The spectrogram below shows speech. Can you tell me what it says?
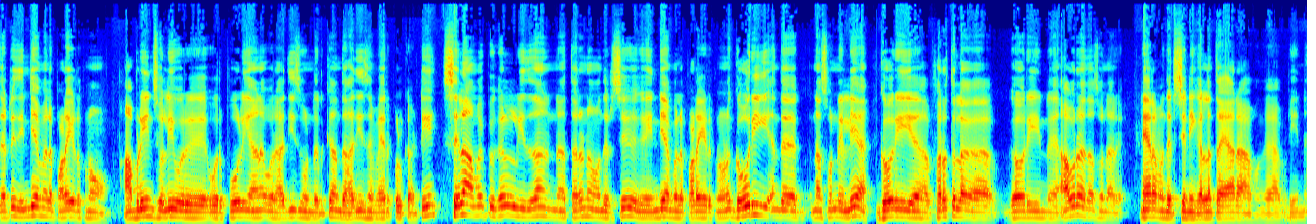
தட் இஸ் இந்தியா மேலே படையெடுக்கணும் அப்படின்னு சொல்லி ஒரு ஒரு போலியான ஒரு ஹதீஸ் ஒன்று இருக்குது அந்த ஹதீஸை மேற்கோள் காட்டி சில அமைப்புகள் இதுதான் தருணம் வந்துடுச்சு. இந்தியா மேலே படையெடுக்கணும்னு கௌரி அந்த நான் சொன்னேன் இல்லையா? கௌரி ஃபரத்துல்லா கௌரின்னு அவரும் அதான் சொன்னார். நேரம் வந்துடுச்சு நீங்கள் எல்லாம் தயாராகுங்க அப்படின்னு.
